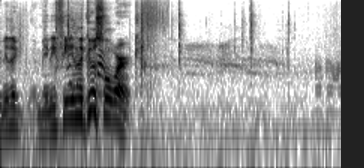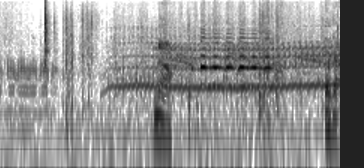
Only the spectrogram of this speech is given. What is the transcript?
Maybe the maybe feeding the goose will work. No. Okay.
